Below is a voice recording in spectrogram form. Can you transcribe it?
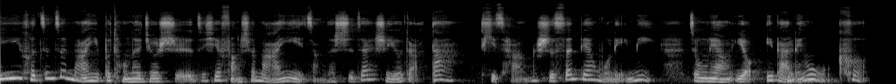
一和真正蚂蚁不同的就是，这些仿生蚂蚁长得实在是有点大，体长十三点五厘米，重量有一百零五克。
